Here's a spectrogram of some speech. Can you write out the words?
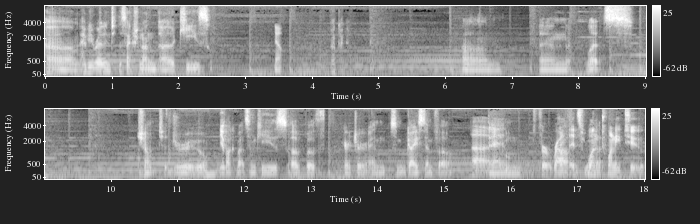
um, have you read into the section on uh, keys? No. Okay. Um, then let's jump to Drew. We'll Yep. talk about some keys of both character and some Geist info. Uh, and And for Ralph, Ralph, it's if you 122.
